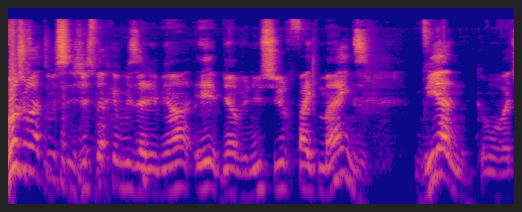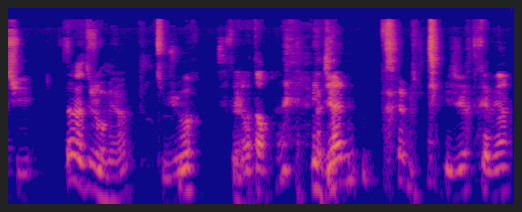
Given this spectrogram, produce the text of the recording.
Bonjour à tous, j'espère que vous allez bien et bienvenue sur Fight Minds. Brian, comment vas-tu? Ça va toujours bien. Toujours Ça fait longtemps. John? Toujours très bien.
